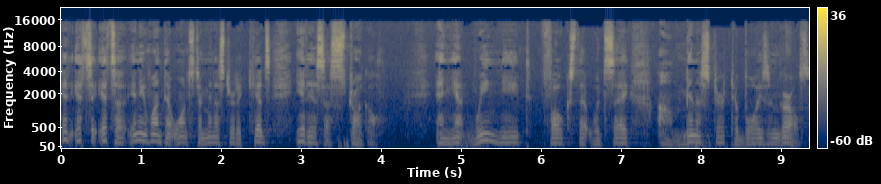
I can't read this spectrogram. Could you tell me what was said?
It, it's a, it's a, anyone that wants to minister to kids, it is a struggle. And yet we need folks that would say, I'll minister to boys and girls.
